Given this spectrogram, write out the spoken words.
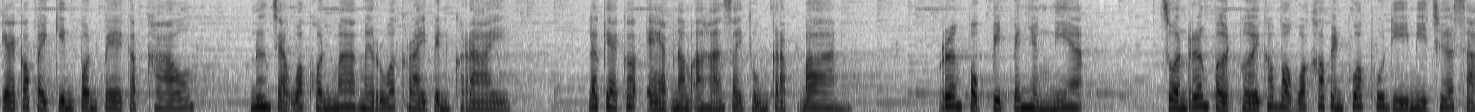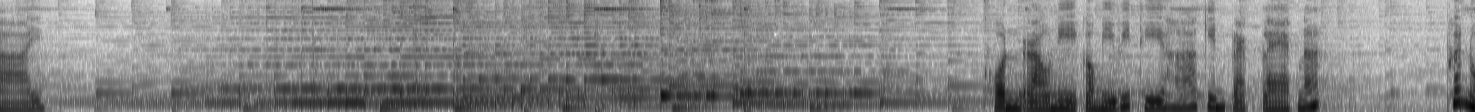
แกก็ไปกินปนเปกับเขา เนื่องจากว่าคนมากไม่รู้ว่าใครเป็นใคร แล้วแกก็แอบนำอาหารใส่ถุงกลับบ้าน เรื่องปกปิดเป็นอย่างเนี้ย ส่วนเรื่องเปิดเผยเขาบอกว่าเขาเป็นพวกผู้ดีมีเชื้อสาย คนเรานี่ก็มีวิธีหากินแปลกๆนะ เพื่อนหนู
